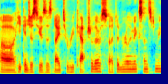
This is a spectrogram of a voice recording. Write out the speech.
uh, he can just use his knight to recapture there, so that didn't really make sense to me.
